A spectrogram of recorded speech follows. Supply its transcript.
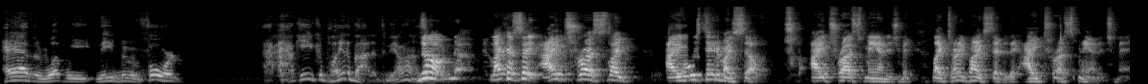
have and what we need moving forward, how can you complain about it? To be honest, No, no. Like I say, I trust. Like I always say to myself, I trust management. Like Tony Pike said today, I trust management.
